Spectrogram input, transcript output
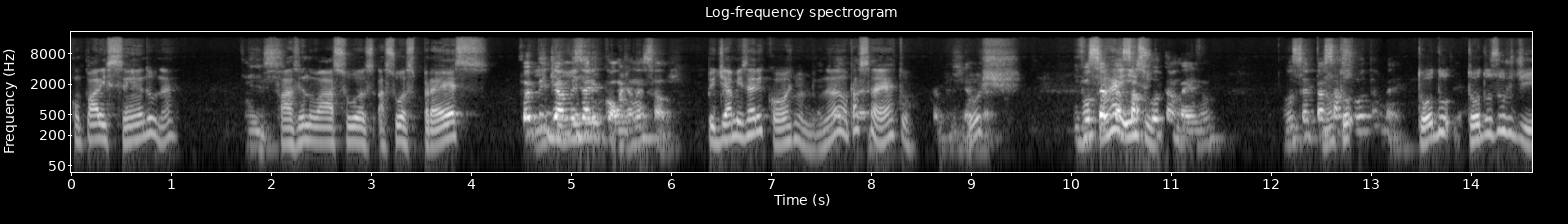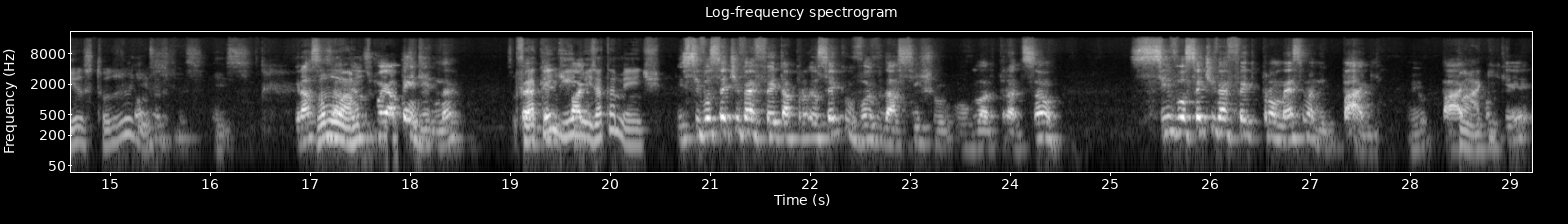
comparecendo, né? Isso. Fazendo lá as suas, as suas preces. Foi pedir a misericórdia, né, Saulo? Pedir a misericórdia, meu amigo. Não, tá é. certo. Oxi. E você Mas peça é a sua também, viu? Você peça to, a sua também. Todo, todos os dias, todos os todos dias. Os dias. Isso. Graças Vamos a Deus lá. foi atendido, né? Foi atendido, pague... exatamente. E se você tiver feito a. Eu sei que o Voivo da assiste o, o Glória e Tradição. Se você tiver feito promessa, meu amigo, pague. Viu? Pague. pague. Porque,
